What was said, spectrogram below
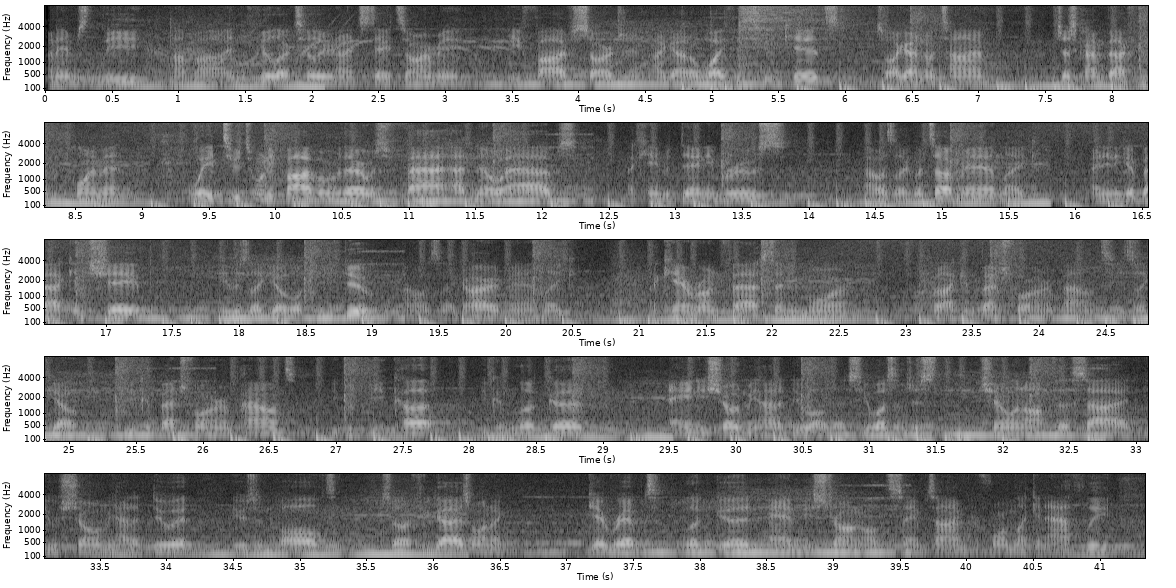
My name's Lee. I'm uh, in the Field Artillery United States Army, E5 Sergeant. I got a wife and two kids, so I got no time. Just coming back from deployment. Weight 225 over there was fat, had no abs. I came to Danny Bruce. I was like, what's up, man? Like, I need to get back in shape. He was like, yo, what can you do? I was like, all right, man, like, I can't run fast anymore, but I can bench 400 pounds. He's like, yo, you can bench 400 pounds, you can be cut, you can look good, and he showed me how to do all this. He wasn't just chilling off the side. He was showing me how to do it. He was involved. So if you guys want to get ripped, look good, and be strong all at the same time, perform like an athlete,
